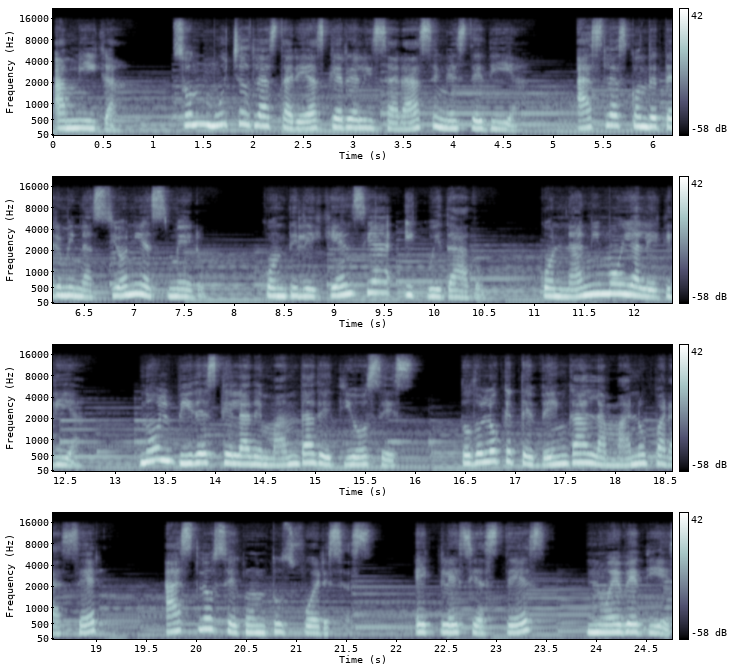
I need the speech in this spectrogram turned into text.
Amiga, son muchas las tareas que realizarás en este día. Hazlas con determinación y esmero, con diligencia y cuidado, con ánimo y alegría. No olvides que la demanda de Dios es, todo lo que te venga a la mano para hacer, hazlo según tus fuerzas. Eclesiastés 9:10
